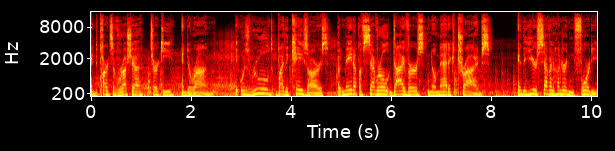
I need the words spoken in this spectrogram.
and parts of Russia, Turkey, and Iran. It was ruled by the Khazars, but made up of several diverse nomadic tribes. In the year 740,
